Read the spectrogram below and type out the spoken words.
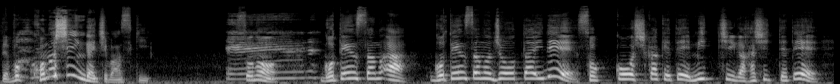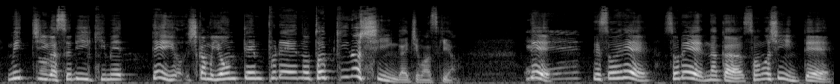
で、僕、このシーンが一番好き。その、5点差の、あ、5点差の状態で速攻を仕掛けて、ミッチーが走ってて、ミッチーがスリー決めて、よしかも4点プレーの時のシーンが一番好きなの。で、で、それで、それ、なんか、そのシーンって、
